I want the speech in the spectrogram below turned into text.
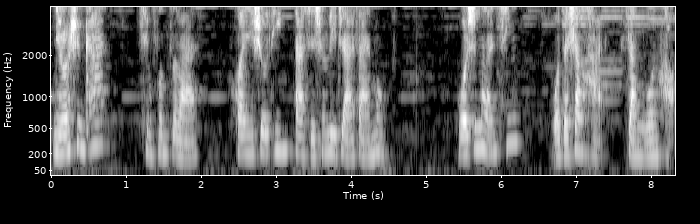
你若盛开，清风自来。欢迎收听大学生励志 FM，我是木兰青，我在上海向你问好。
